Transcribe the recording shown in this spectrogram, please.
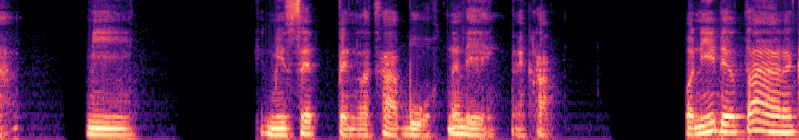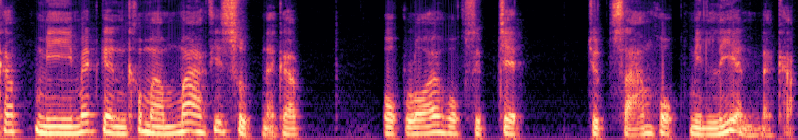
ะมีมีเซ็ตเป็นราคาบวกนั่นเองนะครับ วันนี้เดลต้านะครับมีเม็ดเงินเข้ามามากที่สุดนะครับ 667.36 มิลเลียนนะครับ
